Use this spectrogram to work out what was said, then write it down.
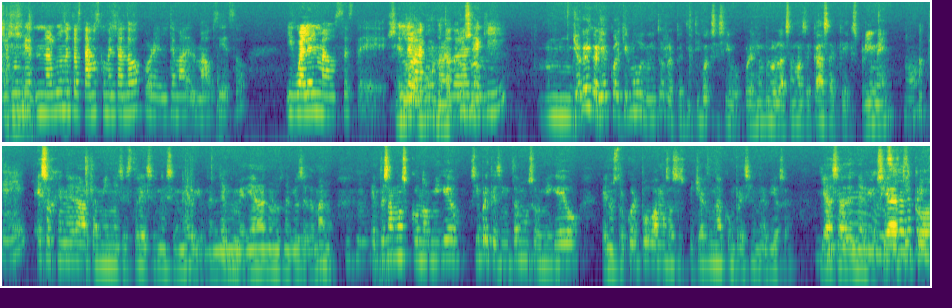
Sí, Algún sí, día- sí. en algún momento estábamos comentando por el tema del mouse y eso. Igual el mouse, este, Sin el de la alguna, computadora, el de aquí. Mm, Yo agregaría cualquier movimiento repetitivo excesivo. Por ejemplo, las amas de casa que exprimen, ¿no? Ok. Eso genera también ese estrés en ese nervio, en el nervio mediano, en los nervios de la mano. Empezamos con hormigueo. Siempre que sintamos hormigueo en nuestro cuerpo vamos a sospechar de una compresión nerviosa, ya sea del nervio Mm, ciático,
